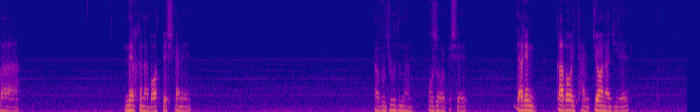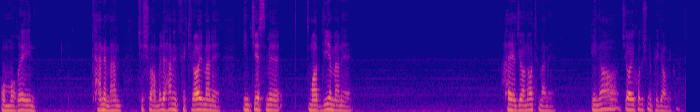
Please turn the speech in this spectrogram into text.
و نرخ نبات بشکنه و وجود من بزرگ بشه در این قبای تن جا نگیره. اون موقع این تن من که شامل همین فکرهای منه این جسم مادی منه هیجانات منه. اینا جای خودشون رو پیدا می‌کنند.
